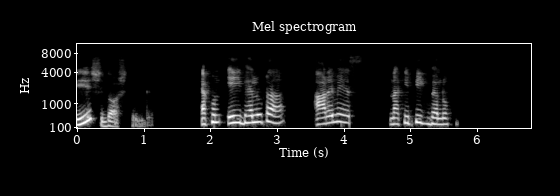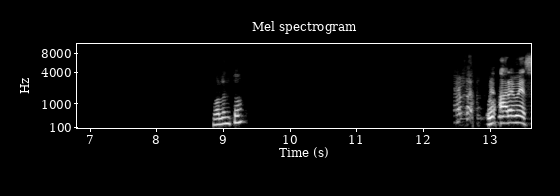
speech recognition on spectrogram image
বিশ দশ তিন এখন এই ভ্যালুটা আরএমএস নাকি পিক ভ্যালু বলেন তো। আরএমএস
